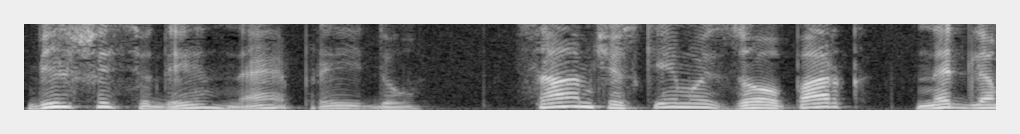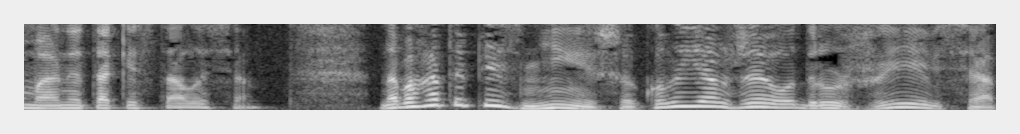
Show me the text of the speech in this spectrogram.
більше сюди не прийду. Сам чи з кимось зоопарк не для мене так і сталося. Набагато пізніше, коли я вже одружився,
